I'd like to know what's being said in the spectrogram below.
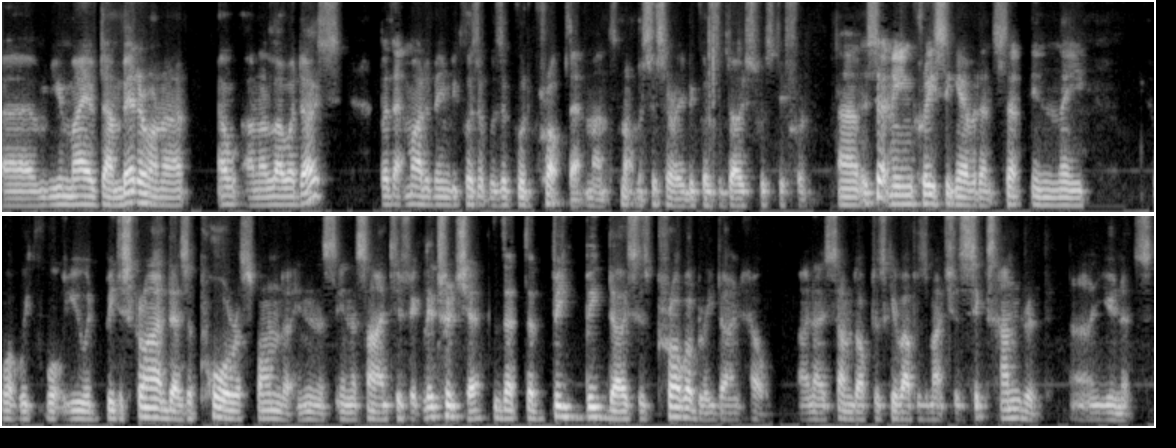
um, you may have done better on a on a lower dose, but that might have been because it was a good crop that month, not necessarily because the dose was different. Uh, there's certainly increasing evidence that in the what we what you would be described as a poor responder in this in the scientific literature that the big big doses probably don't help. I know some doctors give up as much as 600 uh, units,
